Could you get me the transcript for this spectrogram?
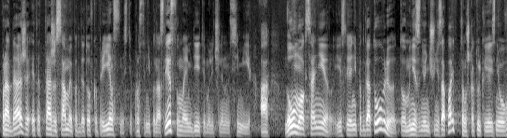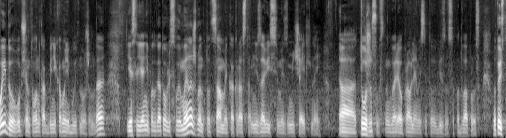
к продаже – это та же самая подготовка преемственности, просто не по наследству моим детям или членам семьи, а новому акционеру. Если я не подготовлю, то мне за него ничего не заплатят, потому что как только я из него выйду, в общем-то, он как бы никому не будет нужен. Да? Если я не подготовлю свой менеджмент, тот самый как раз там независимый, замечательный, а, тоже, собственно говоря, управляемость этого бизнеса под вопросом. Ну, то есть,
